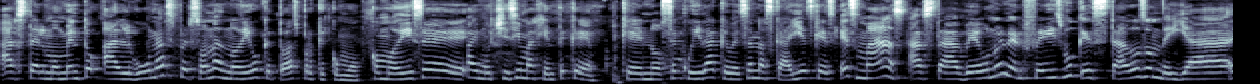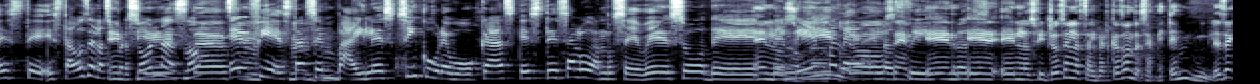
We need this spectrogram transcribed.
hasta el momento. Algunas personas, no digo que todas, porque como, como dice, hay muchísima gente que, que no se cuida, que ves en las calles, que es, es más, hasta ve uno en el Facebook estados donde ya, este, estados de las En personas, ¿no? En en- fiestas, en bailes, sin cubrebocas, este, saludándose beso, de, En de los, mil filtros, maneras, en los en, en- filtros. en- en los filtros en las albercas donde se meten miles de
